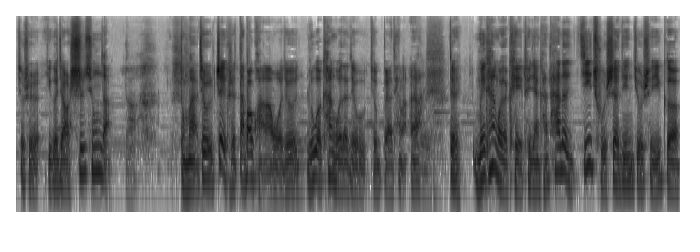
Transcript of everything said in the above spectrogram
就是一个叫师兄的。啊，动漫，就是这可是大爆款了。我就如果看过的就就不要听了啊。对，没看过的可以推荐看。它的基础设定就是一个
